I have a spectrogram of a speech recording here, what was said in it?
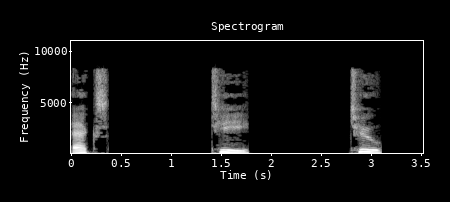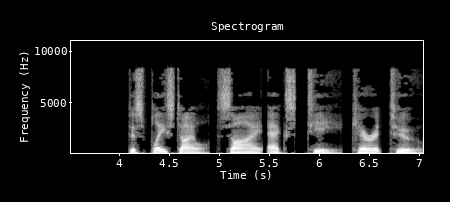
x t 2 display style psi x t caret 2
